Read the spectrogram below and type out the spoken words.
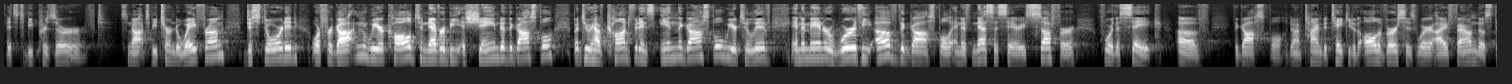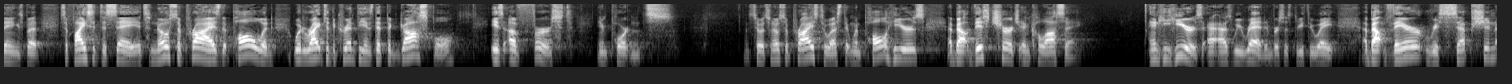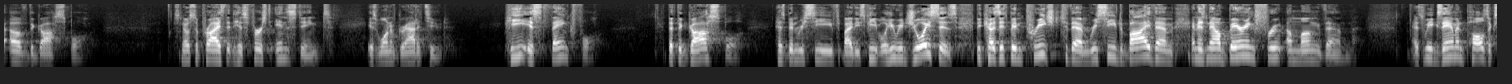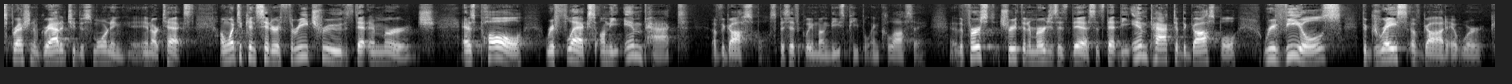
it's to be preserved. It's not to be turned away from, distorted, or forgotten. We are called to never be ashamed of the gospel, but to have confidence in the gospel. We are to live in a manner worthy of the gospel, and if necessary, suffer for the sake of the gospel. I don't have time to take you to all the verses where I found those things, but suffice it to say, it's no surprise that Paul would, would write to the Corinthians that the gospel is of first importance. And so it's no surprise to us that when Paul hears about this church in Colossae, and he hears, as we read in verses 3 through 8, about their reception of the gospel, it's no surprise that his first instinct is one of gratitude. He is thankful that the gospel has been received by these people. He rejoices because it's been preached to them, received by them, and is now bearing fruit among them. As we examine Paul's expression of gratitude this morning in our text, I want to consider three truths that emerge as Paul reflects on the impact of the gospel, specifically among these people in Colossae. The first truth that emerges is this it's that the impact of the gospel reveals the grace of God at work.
